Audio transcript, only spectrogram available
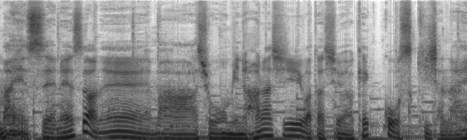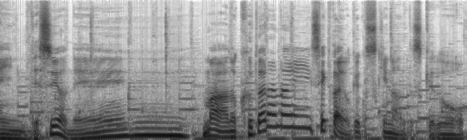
まあ SNS はねまあ賞味の話私は結構好きじゃないんですよねまああのくだらない世界は結構好きなんですけど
